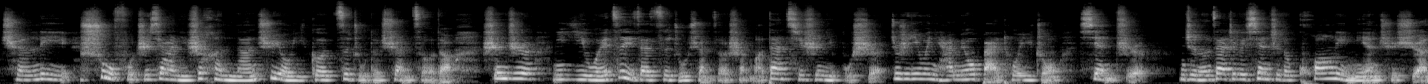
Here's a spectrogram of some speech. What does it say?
权利束缚之下，你是很难去有一个自主的选。择的，甚至你以为自己在自主选择什么，但其实你不是，就是因为你还没有摆脱一种限制，你只能在这个限制的框里面去选。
